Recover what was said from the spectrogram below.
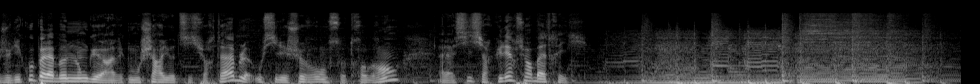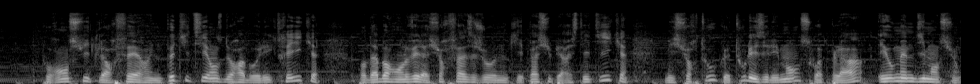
Je les coupe à la bonne longueur avec mon chariot de scie sur table, ou si les chevrons sont trop grands, à la scie circulaire sur batterie. Pour ensuite leur faire une petite séance de rabot électrique, pour d'abord enlever la surface jaune qui est pas super esthétique, mais surtout que tous les éléments soient plats et aux mêmes dimensions.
